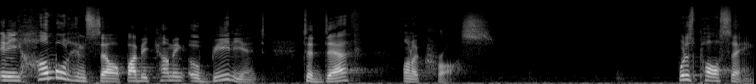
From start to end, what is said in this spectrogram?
And he humbled himself by becoming obedient to death on a cross. What is Paul saying?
